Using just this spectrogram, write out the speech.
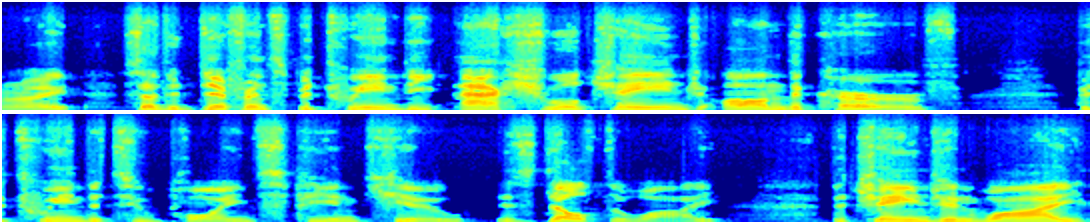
All right, so the difference between the actual change on the curve between the two points, P and Q, is delta y. The change in y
